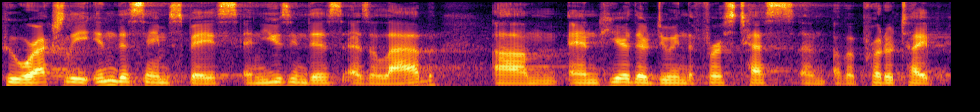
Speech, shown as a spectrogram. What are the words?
who were actually in the same space and using this as a lab. Um, and here they're doing the first tests of a prototype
